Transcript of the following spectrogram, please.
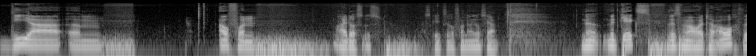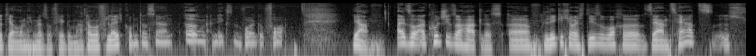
die ja ähm, auch von Eidos ist. Das Gags auch von Eidos, ja. Ne, mit Gags wissen wir heute auch, wird ja auch nicht mehr so viel gemacht, aber vielleicht kommt das ja in irgendeiner nächsten Folge vor. Ja, also Akuchi the Heartless äh, lege ich euch diese Woche sehr ans Herz. Ist,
